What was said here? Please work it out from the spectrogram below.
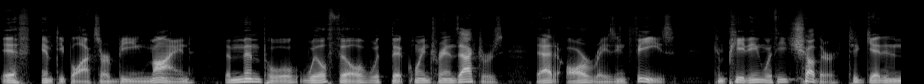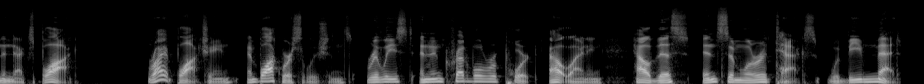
If empty blocks are being mined, the mempool will fill with Bitcoin transactors that are raising fees, competing with each other to get in the next block. Riot Blockchain and Blockware Solutions released an incredible report outlining how this and similar attacks would be met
